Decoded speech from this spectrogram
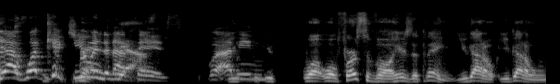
yeah what kicked you into that yeah. phase? Well i mean you, you, well well first of all here's the thing. You gotta you gotta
